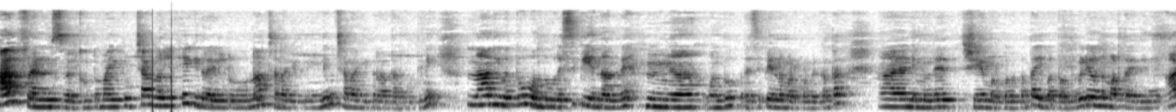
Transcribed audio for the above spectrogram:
Hi friends welcome to my YouTube channel ಹೇಗಿದ್ದೀರಾ ಎಲ್ಲರೂ ನಾನು ಚೆನ್ನಾಗಿದ್ದೀನಿ. ನೀವು ಚೆನ್ನಾಗಿದ್ದೀರಾ ಅಂತ ಅನ್ಕೋತೀನಿ. ನಾನಿವತ್ತು ಒಂದು ರೆಸಿಪಿಯನ್ನು ಅಂದರೆ ಒಂದು ರೆಸಿಪಿಯನ್ನು ಮಾಡ್ಕೊಳ್ಬೇಕಂತ ನಿಮ್ಮ ಮುಂದೆ ಶೇರ್ ಮಾಡ್ಕೊಳ್ಬೇಕಂತ ಇವತ್ತೊಂದು ವಿಡಿಯೋವನ್ನು ಮಾಡ್ತಾ ಇದ್ದೀನಿ. ಆ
